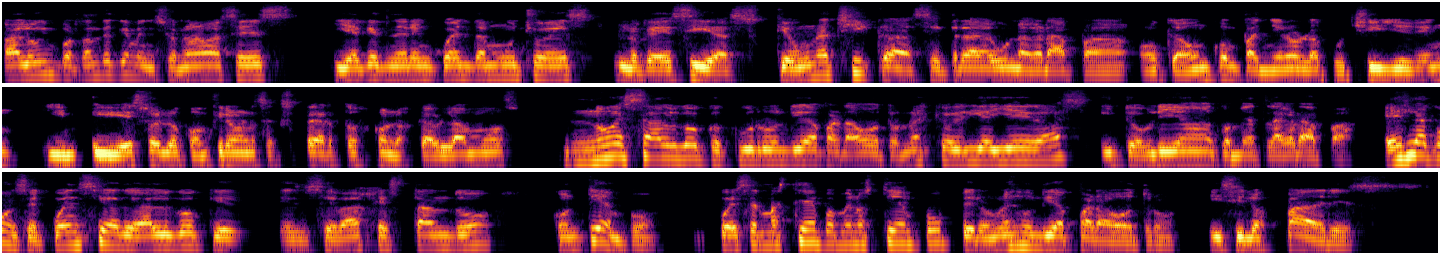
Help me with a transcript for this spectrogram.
algo importante que mencionabas es, y hay que tener en cuenta mucho, es lo que decías, que una chica se trae una grapa o que a un compañero la cuchillen, y, y eso lo confirman los expertos con los que hablamos, no es algo que ocurre un día para otro, no es que hoy día llegas y te obligan a comer la grapa, es la consecuencia de algo que se va gestando con tiempo. Puede ser más tiempo, menos tiempo, pero no es de un día para otro. Y si los padres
